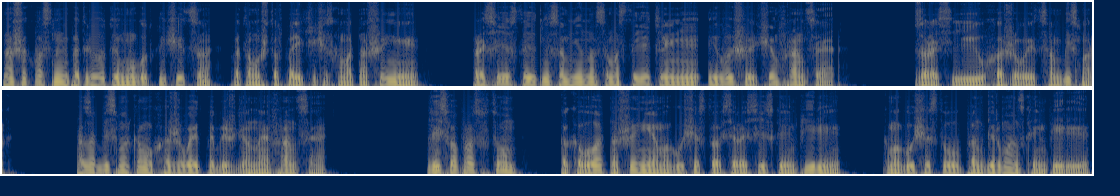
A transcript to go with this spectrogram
наши квасные патриоты могут кичиться, потому что в политическом отношении Россия стоит, несомненно, самостоятельнее и выше, чем Франция. За Россией ухаживает сам Бисмарк, а за Бисмарком ухаживает побежденная Франция. Весь вопрос в том, каково отношение могущества Всероссийской империи к могуществу Пангерманской империи,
